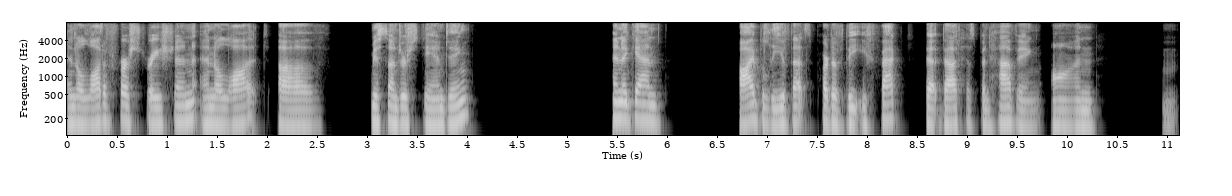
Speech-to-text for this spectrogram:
and a lot of frustration and a lot of misunderstanding. And again, I believe that's part of the effect that that has been having on mm,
